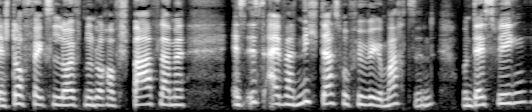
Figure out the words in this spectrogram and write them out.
Der Stoffwechsel läuft nur noch auf Sparflamme. Es ist einfach nicht das, wofür wir gemacht sind. Und deswegen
